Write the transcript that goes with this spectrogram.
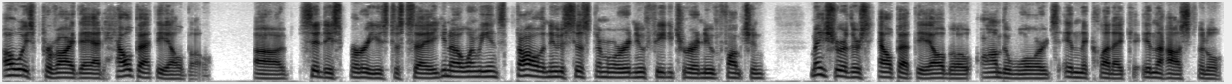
always provide that help at the elbow. Uh, Sidney Spurr used to say, you know, when we install a new system or a new feature or a new function, make sure there's help at the elbow on the wards, in the clinic, in the hospital,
